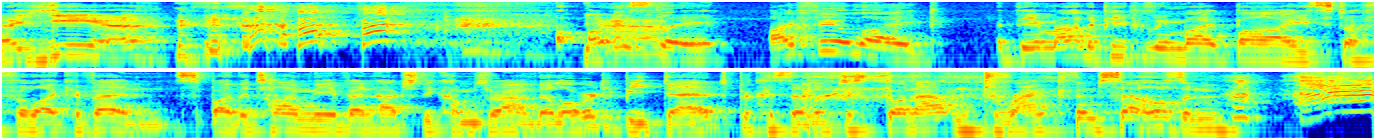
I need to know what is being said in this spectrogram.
a year. Honestly, I feel like the amount of people who might buy stuff for like events, by the time the event actually comes around, they'll already be dead because they'll have just gone out and drank themselves and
